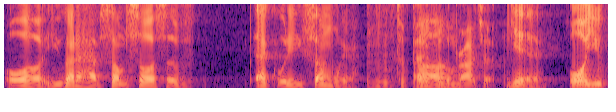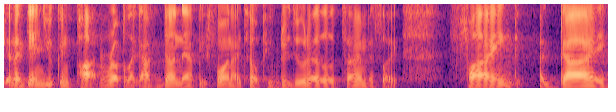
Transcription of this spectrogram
or you got to have some source of equity somewhere. Mm-hmm, to pay for the um, project. Yeah. Or you can again, you can partner up. Like I've done that before, and I tell people to do that all the time. It's like find a guy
